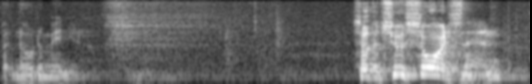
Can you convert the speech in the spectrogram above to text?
but no dominion. So the two swords, then,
